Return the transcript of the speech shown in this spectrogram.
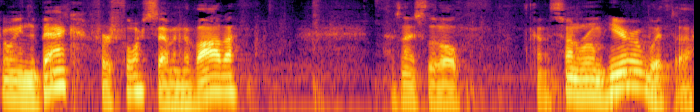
Going in the back, first floor, 7 Nevada. There's a nice little kind of sunroom here with a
